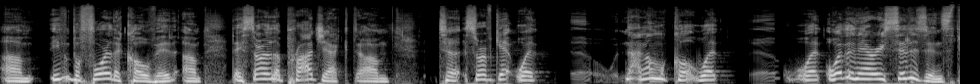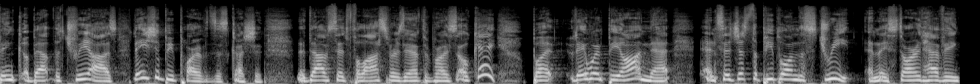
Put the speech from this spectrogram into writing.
um, even before the covid um, they started a project um, to sort of get what uh, i don't want to call it what what ordinary citizens think about the triage, they should be part of the discussion. Nadav said philosophers, anthropologists, okay, but they went beyond that and said just the people on the street, and they started having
